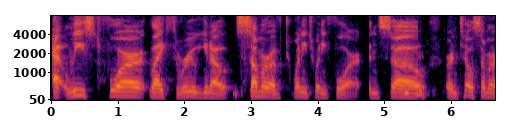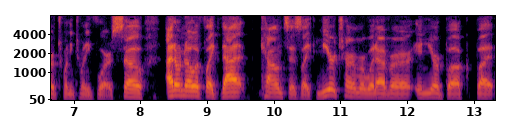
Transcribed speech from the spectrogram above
at least for like through you know summer of 2024 and so mm-hmm. or until summer of 2024 so i don't know if like that counts as like near term or whatever in your book but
